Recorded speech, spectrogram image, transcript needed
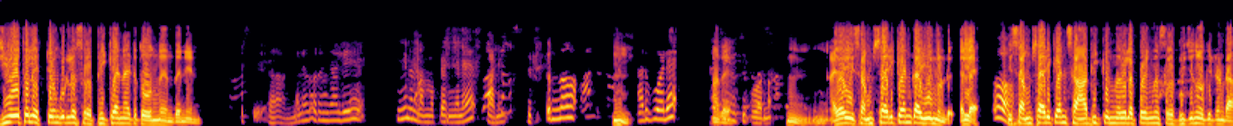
ജീവിതത്തിൽ ഏറ്റവും കൂടുതൽ ശ്രദ്ധിക്കാനായിട്ട് തോന്നുന്നത് എന്തന്നെയാണ്? അങ്ങനെ പറഞ്ഞാൽ ഇങ്ങനെ നമുക്ക് എങ്ങനെ പണി കിട്ടുന്നു അതുപോലെ അതെ. ഈ സംസാരിക്കാൻ കഴിയുന്നുണ്ട് അല്ലേ? ഈ സംസാരിക്കാൻ സാധിക്കുന്നതിൽ എപ്പോഴെങ്കിലും ശ്രദ്ധിച്ചു നോക്കിയിട്ടുണ്ടാ?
